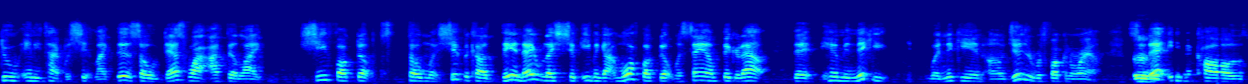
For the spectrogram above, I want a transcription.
do any type of shit like this. So that's why I feel like she fucked up so much shit because then their relationship even got more fucked up when Sam figured out that him and Nikki, well, Nikki and um, Ginger was fucking around. So mm-hmm. that even caused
